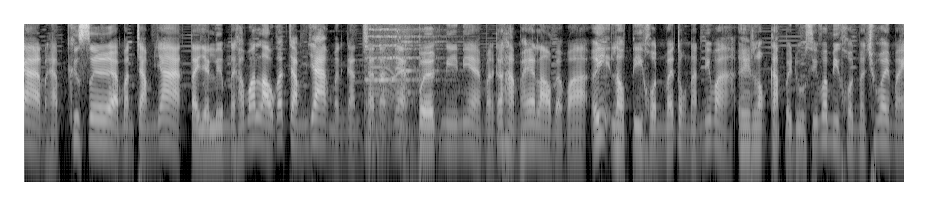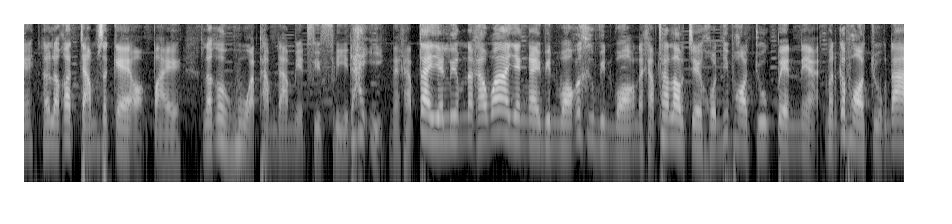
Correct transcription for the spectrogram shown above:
ยากนะครับคือเซอร์อะมันจำยากแต่อย่าลืมนะครับว่าเราก็จำยากเหมือนกันฉะนั้นเนี่ยเปิร์กนี้เนี่ยมันก็ทำให้เราแบบว่าเอ้ยเราตีคนไว้ตรงนั้นนี่หว่าเอ้ยลองกลับไปดูซิว่ามีคนมาช่วยไหมแล้วเราก็จำสแกร์ออกไป แล้วก็หัวดทำดาเมจฟรีๆได้อีกนะครับแต่อย่าลืมนะครับว่ายังไงวินวอลก็คือวินวอลนะครับถ้าเราเจอคนที่พอจุกเป็นเนี่ยมันก็พอจุกได้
